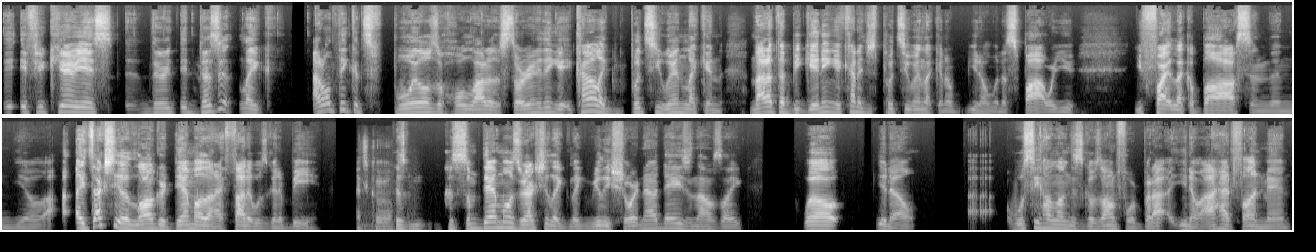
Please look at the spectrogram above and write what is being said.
if you're curious, uh, there it doesn't like I don't think it spoils a whole lot of the story or anything. It, kind of like puts you in like in not at the beginning. It kind of just puts you in like in a you know in a spot where you you fight like a boss, and then you know it's actually a longer demo than I thought it was gonna be. that's cool. Because because some demos are actually like like really short nowadays, and I was like, well, you know, uh, we'll see how long this goes on for. But I you know I had fun, man.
